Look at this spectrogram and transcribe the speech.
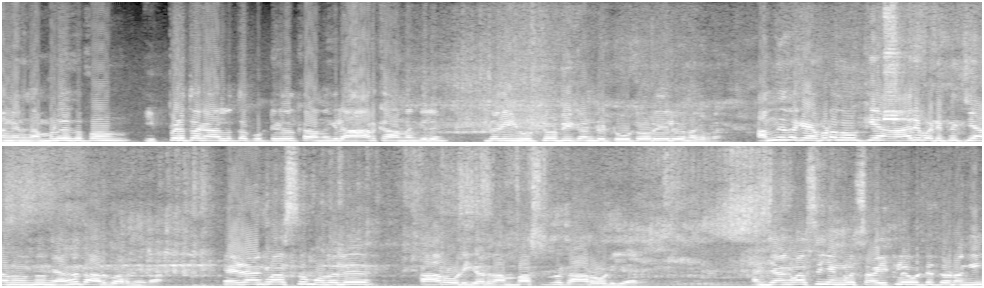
അങ്ങനെ നമ്മളിതിപ്പം ഇപ്പോഴത്തെ കാലത്തെ കുട്ടികൾക്കാണെങ്കിലും ആർക്കാണെങ്കിലും ഇതൊക്കെ യൂട്യൂബിൽ കണ്ട് ട്യൂട്ടോറിയലും എന്നൊക്കെ പറയാം അന്ന് ഇതൊക്കെ എവിടെ നോക്കി ആര് പഠിപ്പിച്ചാന്നൊന്നും ഞങ്ങൾക്ക് ആർക്കും അറിഞ്ഞില്ല ഏഴാം ക്ലാസ് മുതൽ കാർ ഓടിക്കുമായിരുന്നു അംബാസഡർ കാർ ഓടിക്കുമായിരുന്നു. അഞ്ചാം ക്ലാസ് ഞങ്ങൾ സൈക്കിൾ ഓട്ടി തുടങ്ങി.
